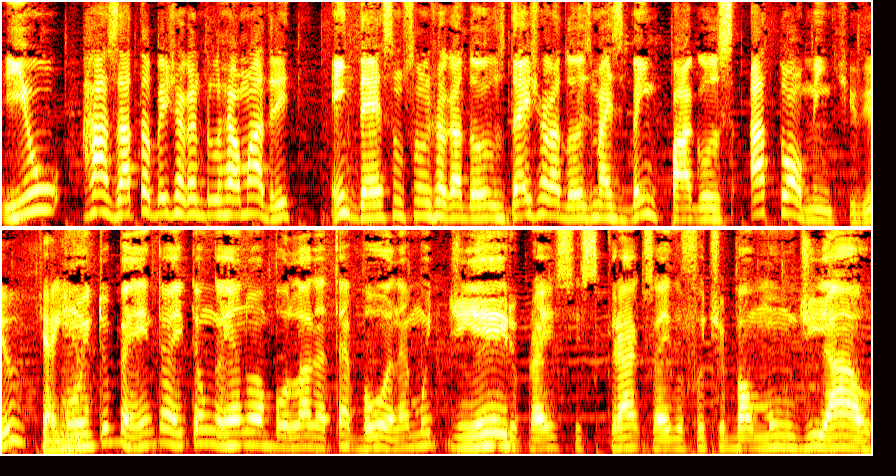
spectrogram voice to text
e o Hazard também jogando pelo Real Madrid em décimo. São os, jogadores, os 10 jogadores mais bem pagos atualmente, viu, Thiaguinho? Muito bem, então aí estão ganhando uma bolada até boa, né? Muito dinheiro para esses craques aí do futebol mundial.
